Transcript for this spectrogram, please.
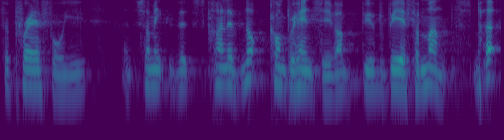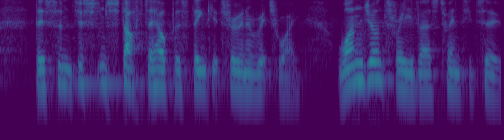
for prayer for you, and something that's kind of not comprehensive. I'll be here for months, but there's some, just some stuff to help us think it through in a rich way. 1 John 3, verse 22.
